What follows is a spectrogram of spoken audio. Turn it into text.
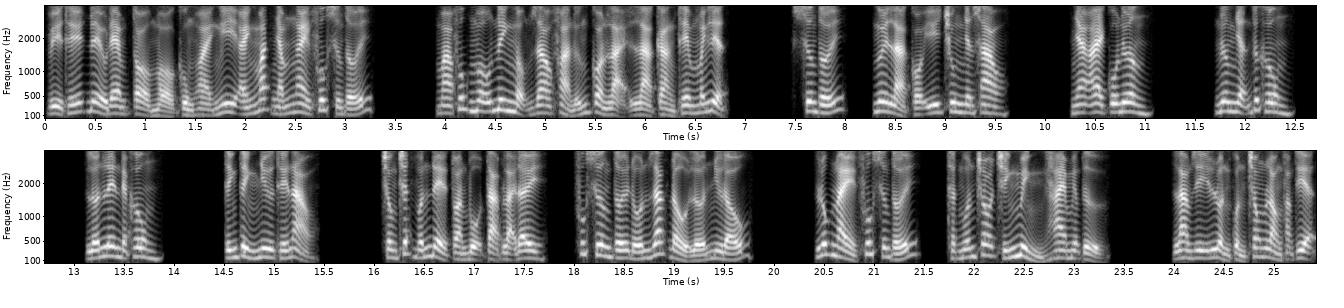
vì thế đều đem tò mò cùng hoài nghi ánh mắt nhắm ngay Phúc Sương tới. Mà Phúc Mẫu Ninh Mộng Giao phản ứng còn lại là càng thêm mãnh liệt. Sương tới, ngươi là có ý chung nhân sao? Nhà ai cô nương? Nương nhận thức không? Lớn lên đẹp không? Tính tình như thế nào? Trong chất vấn đề toàn bộ tạp lại đây, Phúc Sương tới đốn rác đầu lớn như đấu. Lúc này Phúc Sương tới, thật muốn cho chính mình hai miệng tử. Làm gì luẩn quẩn trong lòng phạm tiện,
